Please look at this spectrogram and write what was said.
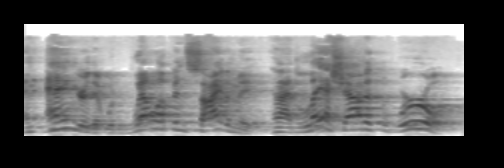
an anger that would well up inside of me, and I'd lash out at the world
